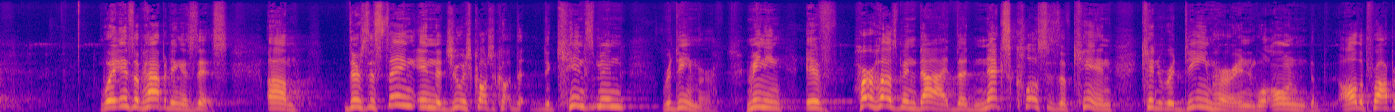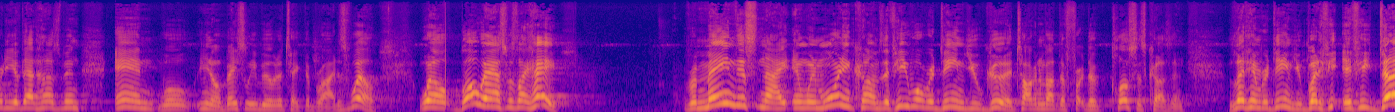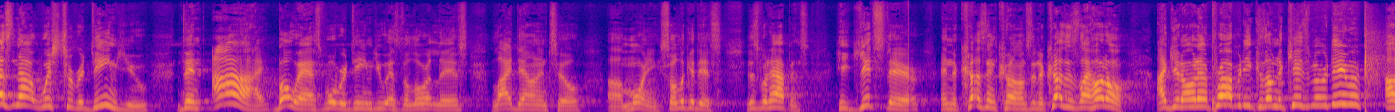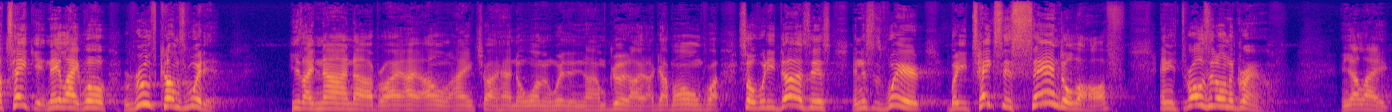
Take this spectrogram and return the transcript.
what ends up happening is this. Um, there's this thing in the Jewish culture called the, the kinsman redeemer, meaning if her husband died, the next closest of kin can redeem her and will own the, all the property of that husband and will, you know, basically be able to take the bride as well. Well, Boaz was like, hey, remain this night, and when morning comes, if he will redeem you, good, talking about the, the closest cousin let him redeem you. But if he, if he does not wish to redeem you, then I, Boaz, will redeem you as the Lord lives. Lie down until uh, morning. So look at this. This is what happens. He gets there, and the cousin comes, and the cousin's like, hold on, I get all that property because I'm the kinsman redeemer. I'll take it. And they like, well, Ruth comes with it. He's like, nah, nah, bro, I, I, I ain't trying to have no woman with it. You know, I'm good. I, I got my own. Pro-. So what he does is, and this is weird, but he takes his sandal off and he throws it on the ground. And y'all like,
